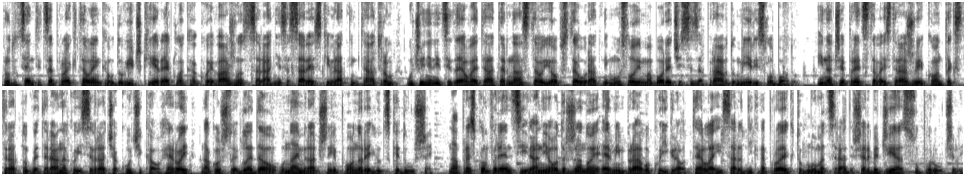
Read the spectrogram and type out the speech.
Producentica projekta Lenka Udovički je rekla kako je važnost saradnje sa Sarajevskim ratnim teatrom u činjenici da je ovaj teatar nastao i opstao u ratnim uslovima boreći se za pravdu, mir i slobodu. Inače, predstava istražuje kontekst ratnog veterana koji se vraća kući kao heroj nakon što je gledao u najmračnije ponore ljudske duše. Na preskonferenciji ranije održano je Ermin Bravo koji igra Otela i saradnik na projektu glumac Rade Šerbeđija su poručili.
